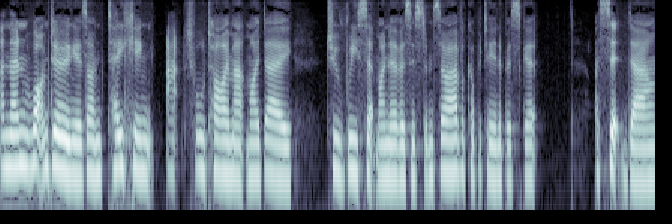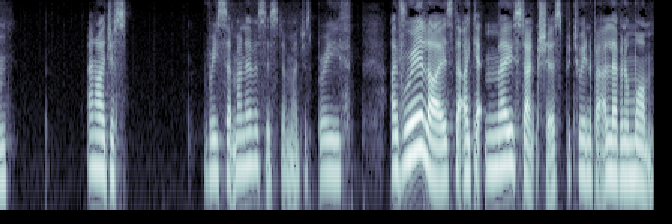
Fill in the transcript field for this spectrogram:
And then what I'm doing is I'm taking actual time out my day to reset my nervous system. So I have a cup of tea and a biscuit. I sit down and I just reset my nervous system. I just breathe. I've realized that I get most anxious between about 11 and 1.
